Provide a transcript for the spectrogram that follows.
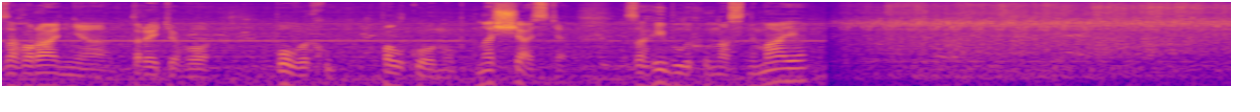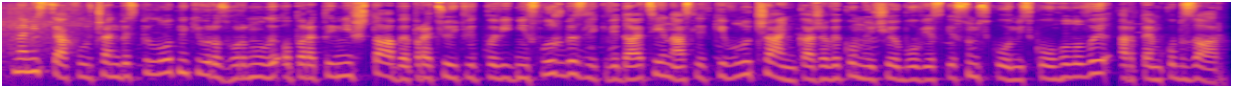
загорання третього поверху балкону. На щастя, загиблих у нас немає. На місцях влучань безпілотників розгорнули оперативні штаби. Працюють відповідні служби з ліквідації наслідків влучань, каже виконуючий обов'язки сумського міського голови Артем Кобзар.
